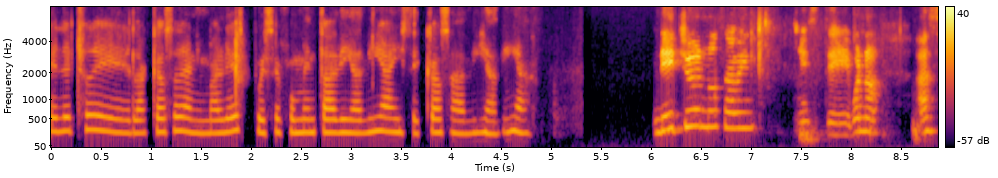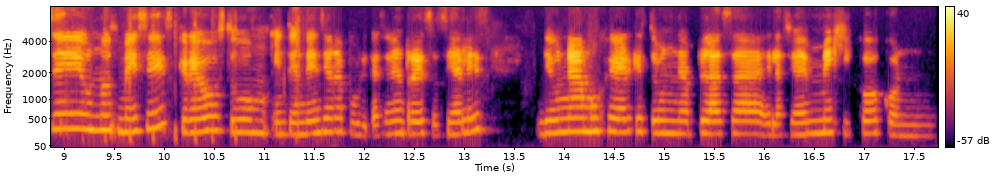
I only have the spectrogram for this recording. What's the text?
el hecho de la caza de animales, pues se fomenta día a día y se caza día a día. De hecho, no saben, este, bueno, hace unos meses creo estuvo en tendencia una publicación en redes sociales de una mujer que estuvo en una plaza en la Ciudad de México con,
